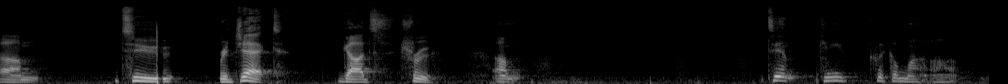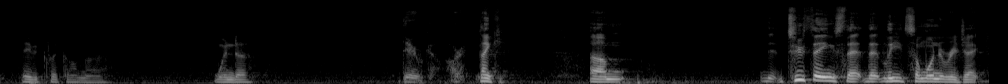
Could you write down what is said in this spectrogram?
um, to reject God's truth. Um, Tim, can you click on my, uh, maybe click on the window? There we go. All right, thank you. Um, two things that, that lead someone to reject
